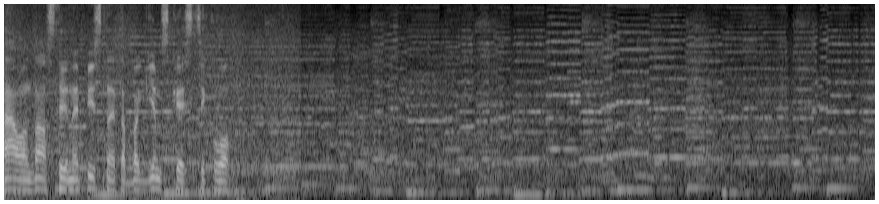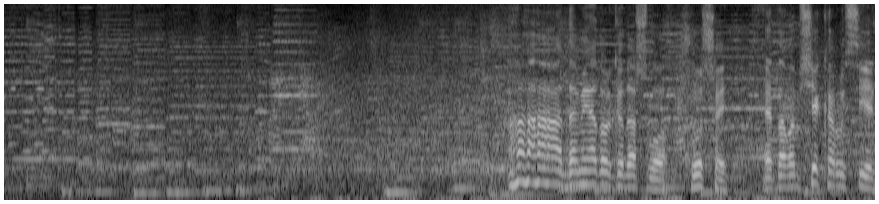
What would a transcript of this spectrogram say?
А, вон там, смотри, написано, это богемское стекло. А, до меня только дошло. Слушай, это вообще карусель.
